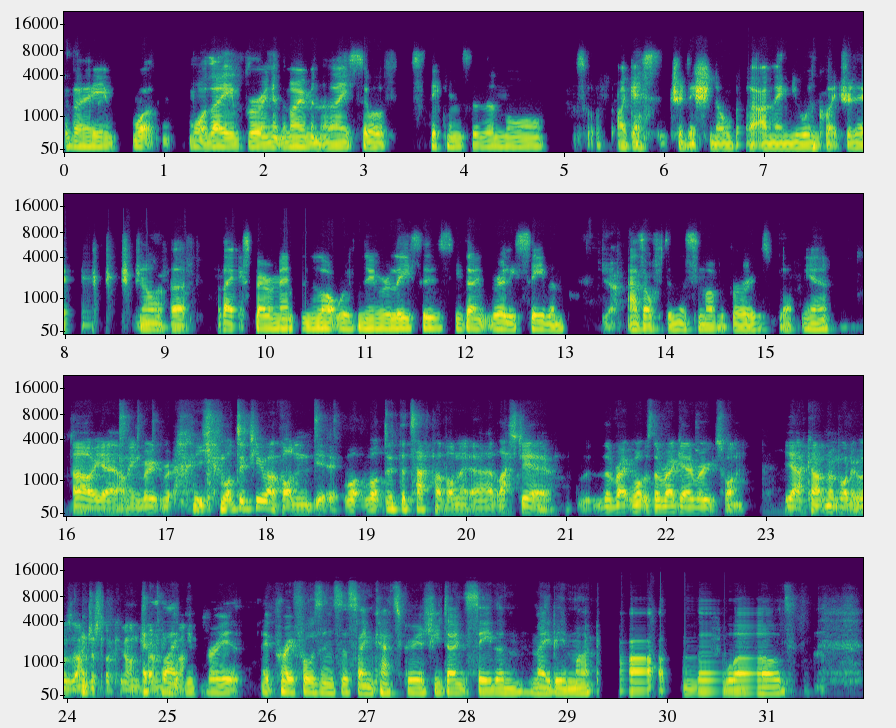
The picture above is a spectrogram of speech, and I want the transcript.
Are they what what are they brewing at the moment? Are they sort of sticking to the more sort of I guess traditional, but I mean you wouldn't call it traditional, but are they experimenting a lot with new releases? You don't really see them Yeah. as often as some other breweries, but yeah. Oh yeah, I mean, what did you have on? What what did the tap have on it uh, last year? The what was the reggae roots one? Yeah, I can't remember what it was. I'm just looking on It's like you probably, it probably falls into the same category as you don't see them maybe in my part of the world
